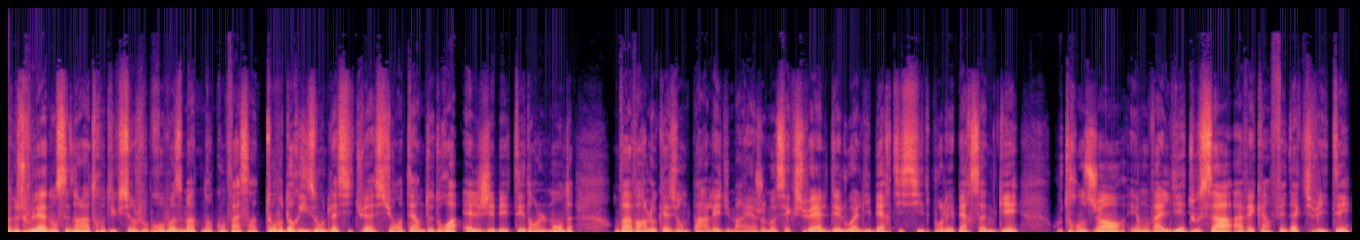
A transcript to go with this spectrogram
Comme je vous l'ai annoncé dans l'introduction, je vous propose maintenant qu'on fasse un tour d'horizon de la situation en termes de droits LGBT dans le monde. On va avoir l'occasion de parler du mariage homosexuel, des lois liberticides pour les personnes gays ou transgenres, et on va lier tout ça avec un fait d'actualité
